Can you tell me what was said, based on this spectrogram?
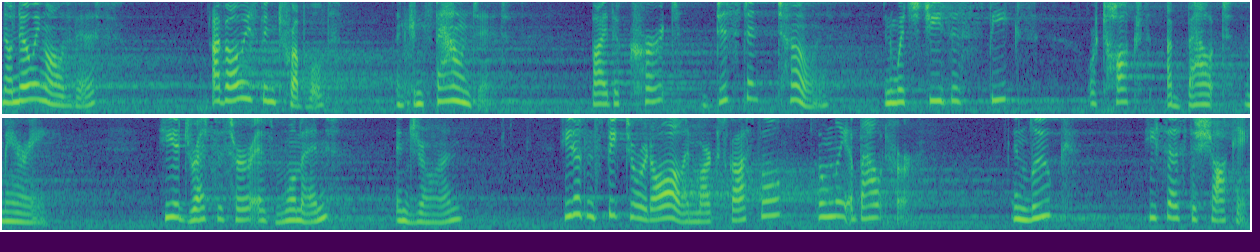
Now, knowing all of this, I've always been troubled and confounded by the curt, distant tone in which Jesus speaks or talks about Mary. He addresses her as woman in John. He doesn't speak to her at all in Mark's gospel, only about her. In Luke, he says the shocking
